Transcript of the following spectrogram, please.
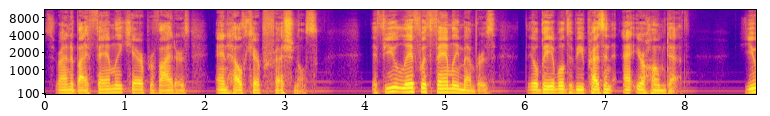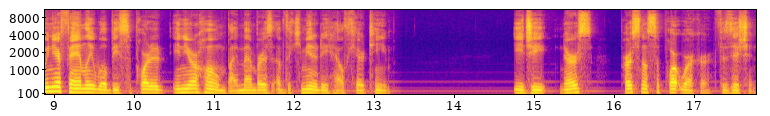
surrounded by family care providers and healthcare professionals. If you live with family members, they will be able to be present at your home death. You and your family will be supported in your home by members of the community healthcare team e.g., nurse, personal support worker, physician.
